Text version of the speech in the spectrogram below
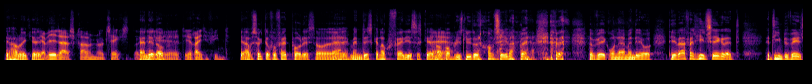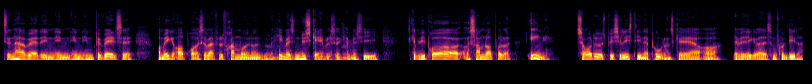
Det har du ikke. Øh. Jeg ved, der er skrevet noget tekst, og ja, netop. Det, det er rigtig fint. Jeg har forsøgt at få fat på det, så, øh, ja. men det skal nok få fat i, så skal jeg nok ja, ja. oplyse lytterne om senere, hvad, ja. hvad, hvad bevæggrunden er. Men det er jo det er i hvert fald helt sikkert, at, at din bevægelse, den har været en, en, en, en bevægelse, om ikke oprør, så i hvert fald frem mod en mm. helt masse nyskabelse, kan man sige. Skal vi lige prøve at, at samle op på dig? Egentlig, så var du jo specialist i Napoleonskager, og jeg ved ikke hvad, som konditor.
